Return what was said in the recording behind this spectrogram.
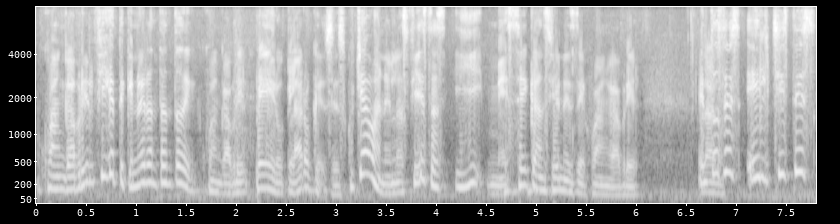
Juan Gabriel, fíjate que no eran tanto de Juan Gabriel, pero claro que se escuchaban en las fiestas y me sé canciones de Juan Gabriel. Entonces, el chiste es,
